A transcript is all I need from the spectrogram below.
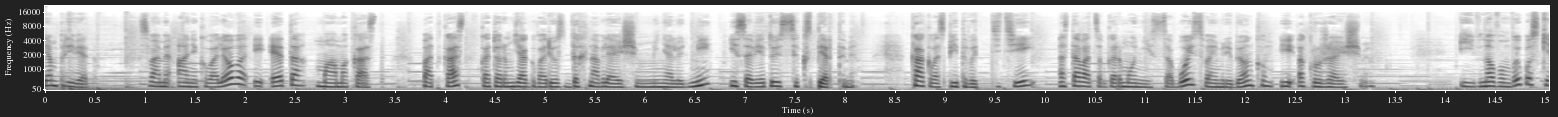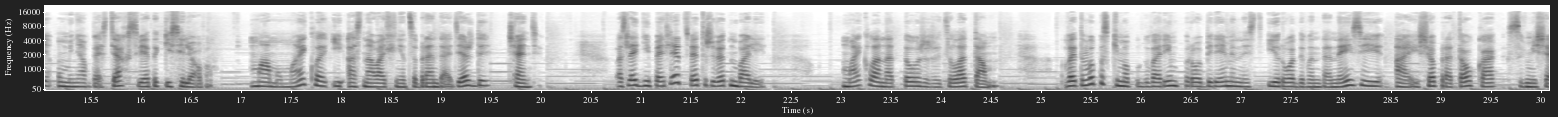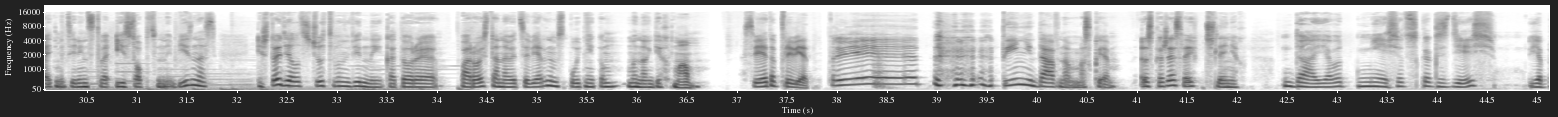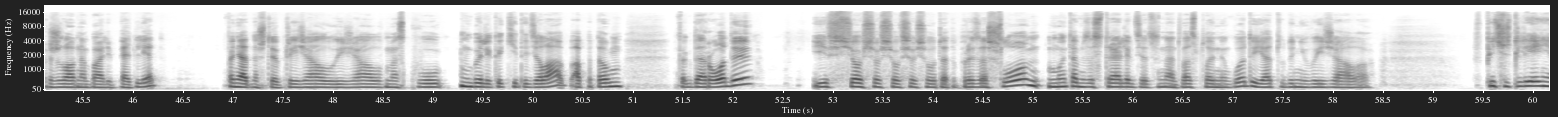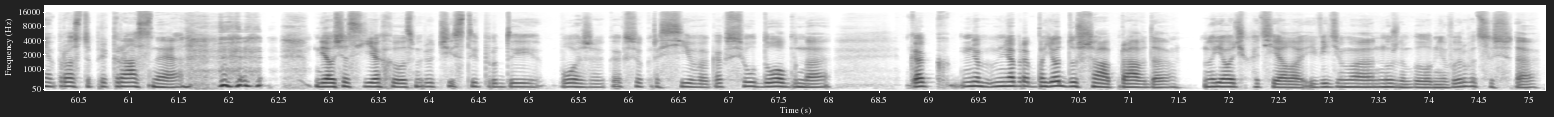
Всем привет! С вами Аня Ковалева, и это «Мама Каст» – подкаст, в котором я говорю с вдохновляющими меня людьми и советуюсь с экспертами. Как воспитывать детей, оставаться в гармонии с собой, своим ребенком и окружающими. И в новом выпуске у меня в гостях Света Киселева, мама Майкла и основательница бренда одежды Чантик. Последние пять лет Света живет на Бали. Майкла она тоже родила там, в этом выпуске мы поговорим про беременность и роды в Индонезии, а еще про то, как совмещать материнство и собственный бизнес, и что делать с чувством вины, которое порой становится верным спутником многих мам. Света, привет! Привет! Ты недавно в Москве. Расскажи о своих впечатлениях. Да, я вот месяц как здесь. Я прожила на Бали пять лет. Понятно, что я приезжала, уезжала в Москву, были какие-то дела, а потом, когда роды, и все, все, все, все, все вот это произошло. Мы там застряли где-то на два с половиной года, я оттуда не выезжала. Впечатление просто прекрасное. Я вот сейчас ехала, смотрю, чистые пруды. Боже, как все красиво, как все удобно. Как меня, меня поет душа, правда. Но я очень хотела. И, видимо, нужно было мне вырваться сюда.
